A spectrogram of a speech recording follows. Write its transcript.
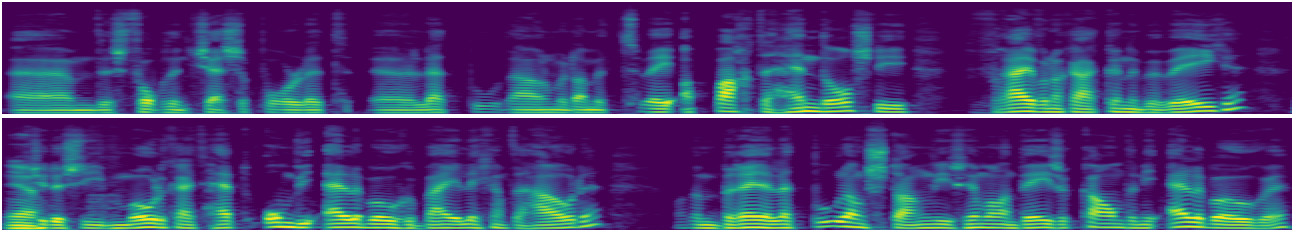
Ehm, dus bijvoorbeeld een chest supported eh lat pull down, maar dan met twee aparte hendels die vrij van elkaar kunnen bewegen. Ja. Dat je dus die mogelijkheid hebt om die ellebogen bij je lichaam te houden. Want een brede lat pull down stang die is helemaal aan deze kant en die ellebogen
